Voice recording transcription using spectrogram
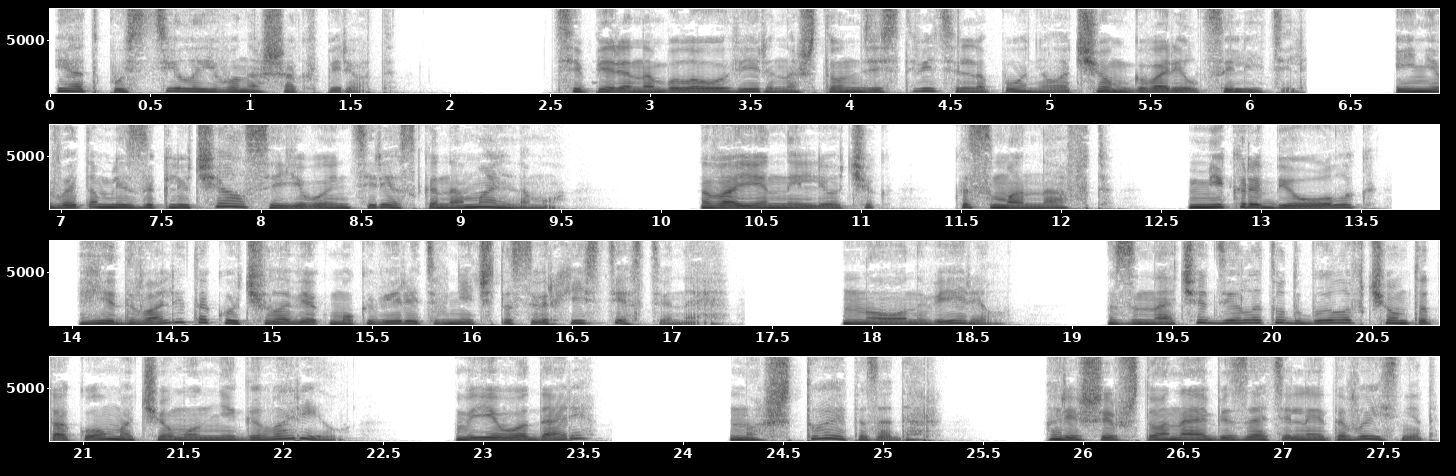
и отпустила его на шаг вперед. Теперь она была уверена, что он действительно понял, о чем говорил целитель. И не в этом ли заключался его интерес к аномальному? Военный летчик, космонавт, микробиолог. Едва ли такой человек мог верить в нечто сверхъестественное. Но он верил. Значит, дело тут было в чем то таком, о чем он не говорил. В его даре? Но что это за дар? Решив, что она обязательно это выяснит,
